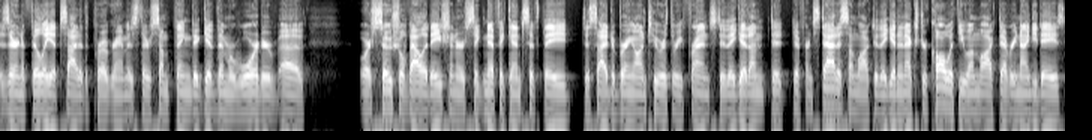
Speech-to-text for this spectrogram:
Is there an affiliate side of the program? Is there something to give them reward or uh, or social validation or significance if they decide to bring on two or three friends? Do they get on di- different status unlocked? Do they get an extra call with you unlocked every 90 days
